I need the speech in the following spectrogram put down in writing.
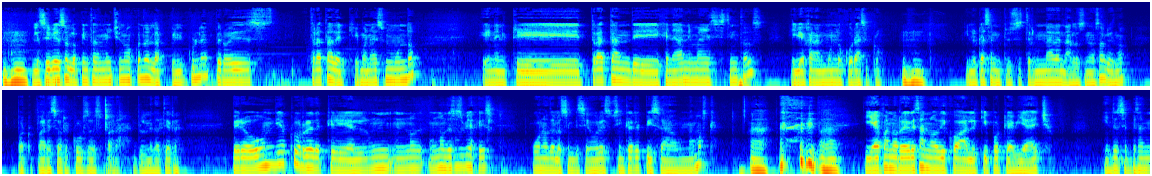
Ujú. Inclusive eso lo pintan mucho, no me acuerdo de la película, pero es... Trata de que, bueno, es un mundo en el que tratan de generar animales distintos y viajan al mundo jurásico. Y lo que hacen pues, es terminar a los dinosaurios, ¿no? Por ocupar esos recursos para el planeta Tierra. Pero un día ocurre de que el- un- uno, uno de esos viajes, uno de los investigadores sin querer pisa una mosca. Ah. Ajá. Y ya cuando regresa no dijo al equipo que había hecho. Y entonces empiezan a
